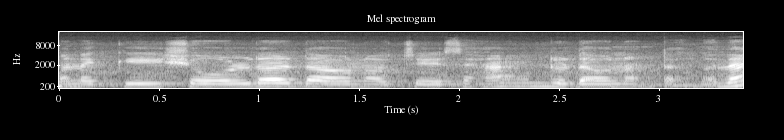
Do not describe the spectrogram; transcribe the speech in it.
మనకి షోల్డర్ డౌన్ వచ్చేసి హ్యాండ్ డౌన్ అంటాం కదా.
